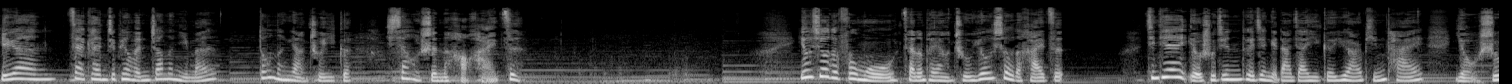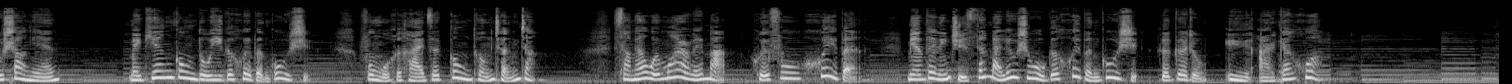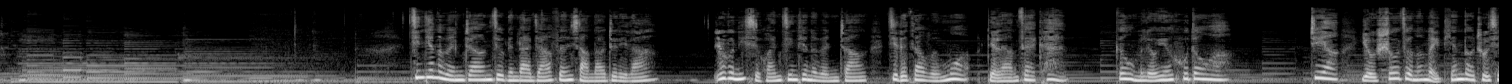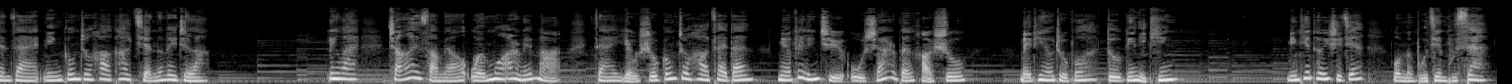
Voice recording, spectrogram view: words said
也愿在看这篇文章的你们，都能养出一个孝顺的好孩子。优秀的父母，才能培养出优秀的孩子。”今天有书君推荐给大家一个育儿平台“有书少年”，每天共读一个绘本故事，父母和孩子共同成长。扫描文末二维码，回复“绘本”，免费领取三百六十五个绘本故事和各种育儿干货。今天的文章就跟大家分享到这里啦。如果你喜欢今天的文章，记得在文末点亮再看。跟我们留言互动哦，这样有书就能每天都出现在您公众号靠前的位置啦。另外，长按扫描文末二维码，在有书公众号菜单免费领取五十二本好书，每天有主播读给你听。明天同一时间，我们不见不散。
